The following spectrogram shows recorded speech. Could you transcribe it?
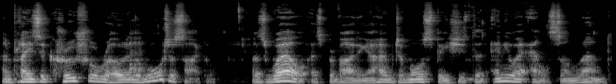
and plays a crucial role in the water cycle, as well as providing a home to more species than anywhere else on land.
